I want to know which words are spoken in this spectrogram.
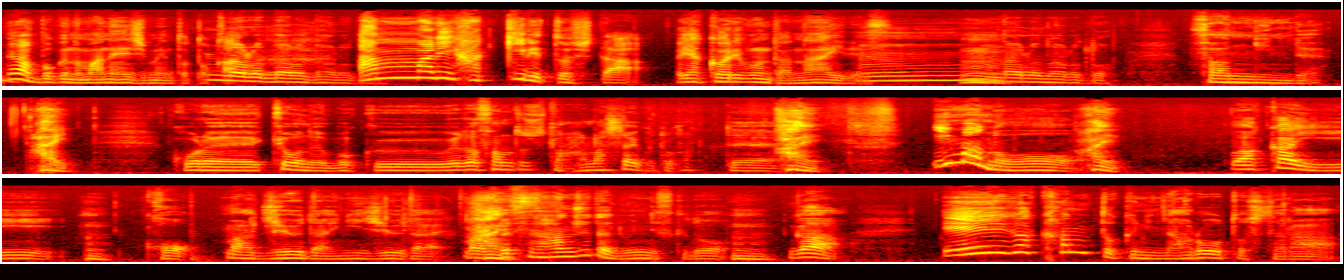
では、僕のマネージメントとかな。るほどなるほどあんまりはっきりとした役割分担はないです。んなるほどなるほど3人ではい。これ今日ね僕上田さんとちょっと話したいことがあって、はい。今のはい。若いうん子、まあ10代20代、まあ、はい別に30代でもいいんですけど、うんが映画監督になろうとしたら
